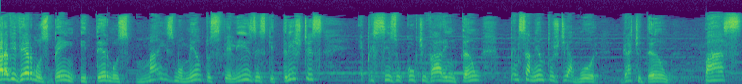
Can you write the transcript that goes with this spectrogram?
Para vivermos bem e termos mais momentos felizes que tristes, é preciso cultivar então pensamentos de amor, gratidão, paz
